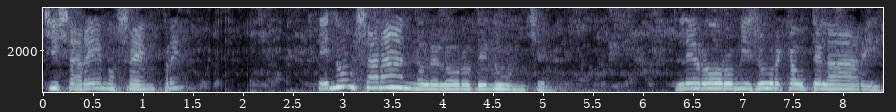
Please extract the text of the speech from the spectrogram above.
ci saremo sempre e non saranno le loro denunce, le loro misure cautelari,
